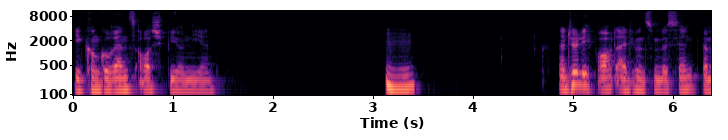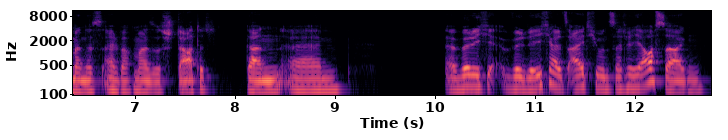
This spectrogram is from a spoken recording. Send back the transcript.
die Konkurrenz ausspionieren. Mhm. Natürlich braucht iTunes ein bisschen, wenn man das einfach mal so startet. Dann ähm, äh, würde ich, würde ich als iTunes natürlich auch sagen,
